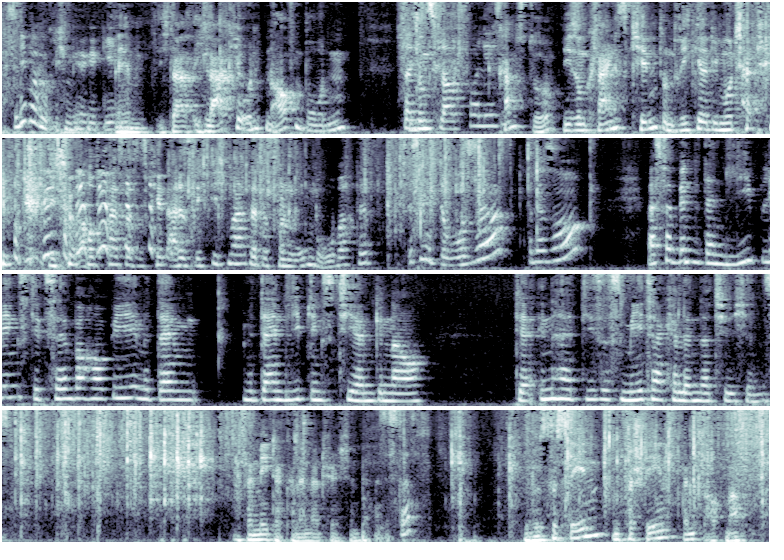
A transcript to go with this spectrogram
Hast du dir aber wirklich Mühe gegeben? Ähm, ich, lag, ich lag hier unten auf dem Boden. Soll ich das laut vorlesen? Kannst du? Wie so ein kleines Kind und Rike, die Mutter, die, die so aufpasst, dass das Kind alles richtig macht, hat das von oben beobachtet. Das ist eine Dose oder so. Was verbindet dein Lieblings-Dezember-Hobby mit deinem, mit deinen Lieblingstieren genau? Der Inhalt dieses Meta-Kalendertürchens. Das ist ein Metakalendertürchen. Was ist das? Du wirst es sehen und verstehen, wenn du es aufmachst.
